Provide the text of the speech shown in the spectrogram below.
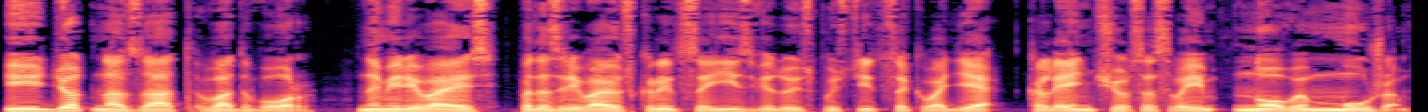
и идет назад во двор, намереваясь, подозреваю, скрыться из виду и спуститься к воде к Ленчу со своим новым мужем.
